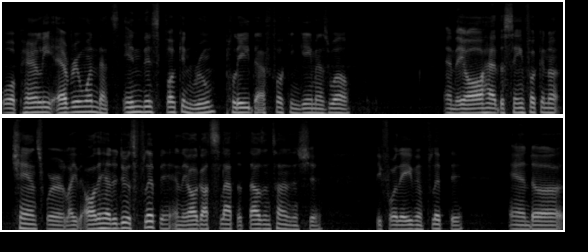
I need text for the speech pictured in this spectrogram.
Well, apparently everyone that's in this fucking room played that fucking game as well. And they all had the same fucking uh, chance where like all they had to do is flip it and they all got slapped a thousand times and shit before they even flipped it. And uh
